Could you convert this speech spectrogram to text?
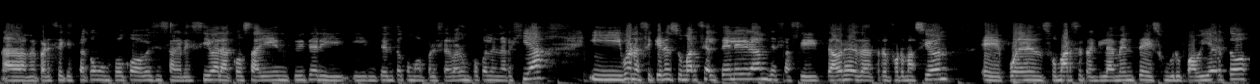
Nada, me parece que está como un poco a veces agresiva la cosa ahí en Twitter y, intento como preservar un poco la energía. Y bueno, si quieren sumarse al Telegram de facilitadores de la transformación, eh, pueden sumarse tranquilamente, es un grupo abierto,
